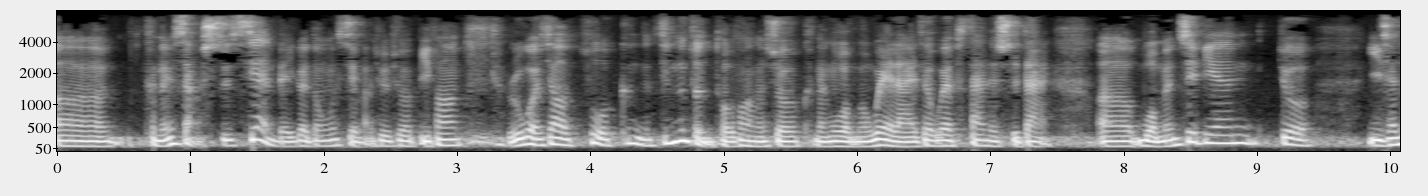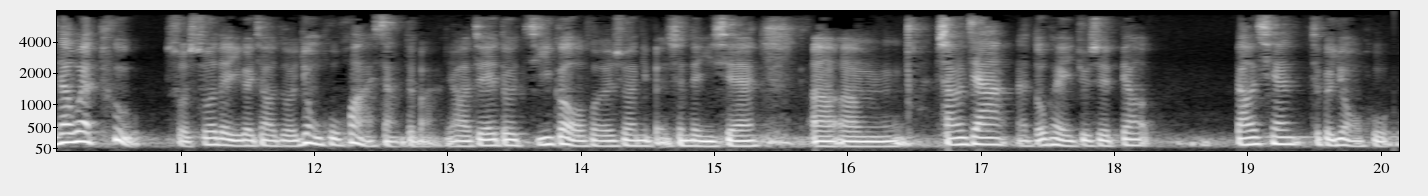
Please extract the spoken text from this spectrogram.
呃，可能想实现的一个东西吧，就是说，比方如果要做更精准投放的时候，可能我们未来在 Web 三的时代，呃，我们这边就以前在 Web Two 所说的一个叫做用户画像，对吧？然后这些都机构或者说你本身的一些，呃嗯，商家，那都会就是标。标签这个用户，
